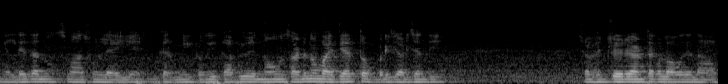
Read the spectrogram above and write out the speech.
ਮਿਲਦੇ ਤੁਹਾਨੂੰ ਸਮਾਨ ਸਮੂਨ ਲੈ ਆਈਏ। ਗਰਮੀ ਕਿਉਂਕਿ ਕਾਫੀ ਵਜੇ 9 9:30 ਵਜੇ ਆ ਧੁੱਪ ਬੜੀ ਚੜ ਜਾਂਦੀ। ਚਲ ਫਿਰ ਜਿਹੜੇ ਅੰਤ ਤੱਕ ਵਲੌਗ ਦੇ ਨਾਲ।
